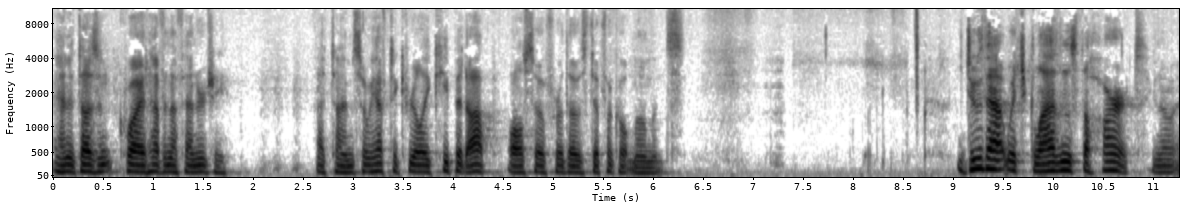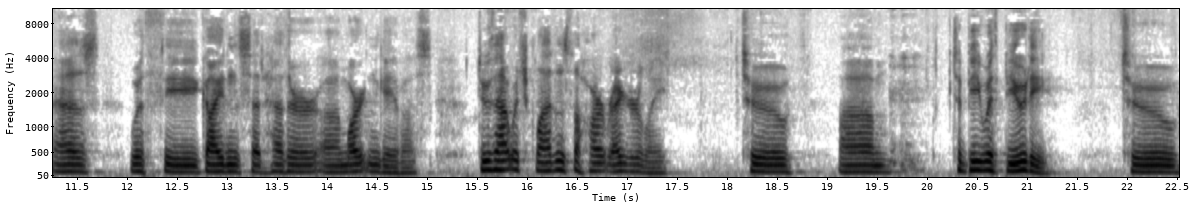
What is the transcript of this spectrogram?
and it doesn't quite have enough energy at times. So we have to really keep it up also for those difficult moments. Do that which gladdens the heart, you know, as with the guidance that Heather uh, Martin gave us. Do that which gladdens the heart regularly, to, um, to be with beauty, to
